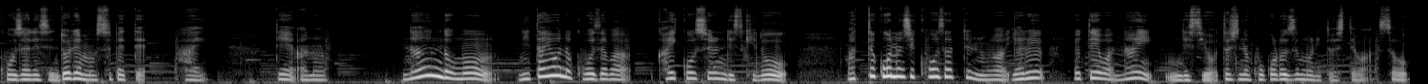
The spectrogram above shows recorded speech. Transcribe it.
講座ですね。どれも全てはい。であの何度も似たような講座は開講するんですけど全く同じ講座っていうのはやる予定はないんですよ。私の心づもりとしては。そう。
